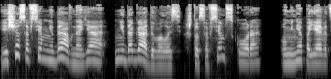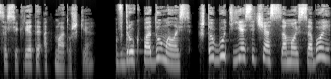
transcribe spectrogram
Еще совсем недавно я не догадывалась, что совсем скоро у меня появятся секреты от матушки. Вдруг подумалось, что будь я сейчас самой собой,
